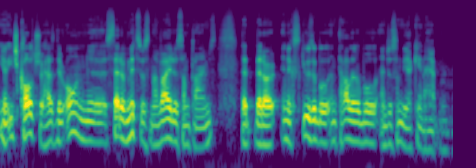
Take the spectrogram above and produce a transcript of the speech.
you know, each culture has their own uh, set of mitzvahs, navaira sometimes, that, that are inexcusable, intolerable, and just something that can't happen.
